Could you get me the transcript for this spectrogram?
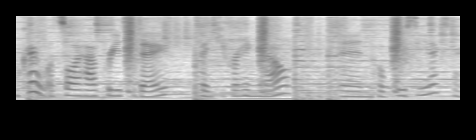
Okay, well, that's all I have for you today. Thank you for hanging out, and hopefully see you next time.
